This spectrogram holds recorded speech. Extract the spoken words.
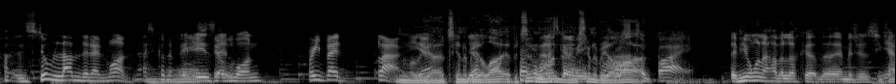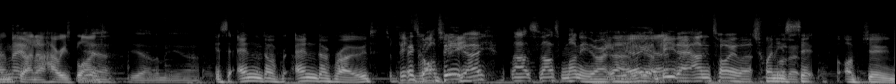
It's still London N1. That's going to be it is still N1. Three bed flat. Oh, yeah, it's going to be Yep. a lot. If it's in London, gonna it's going to be a lot. To lot. buy. If you want to have a look at the images, you Yeah, can. mate. I know Harry's blind. Yeah, yeah, let me, uh... It's end of end of road. It's a bit It's got a rotty. bidet. That's that's money right there. Yeah, Yeah, yeah. bidet and toilet. 26th of June.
